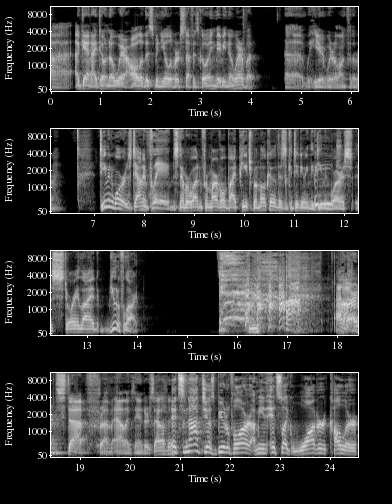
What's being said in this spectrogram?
Uh, again, I don't know where all of this Mignolaverse stuff is going. Maybe nowhere, but uh, we're here. We're along for the ride. Demon Wars Down in Flames, number one from Marvel by Peach Momoko. This is continuing the Demon Wars storyline. Beautiful art. Hard stop from Alexander Zalben. It's not just beautiful art. I mean, it's like watercolor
